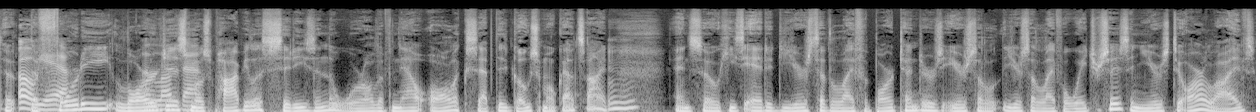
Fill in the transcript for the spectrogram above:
The, Oh, the yeah. 40 largest, most populous cities in the world have now all accepted go smoke outside. Mhm. And so he's added years to the life of bartenders, years to years to the life of waitresses, and years to our lives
